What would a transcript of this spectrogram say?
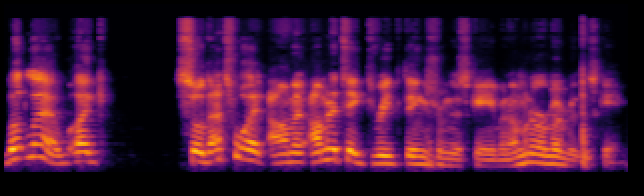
but like so that's what I'm, I'm going to take three things from this game, and I'm going to remember this game.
